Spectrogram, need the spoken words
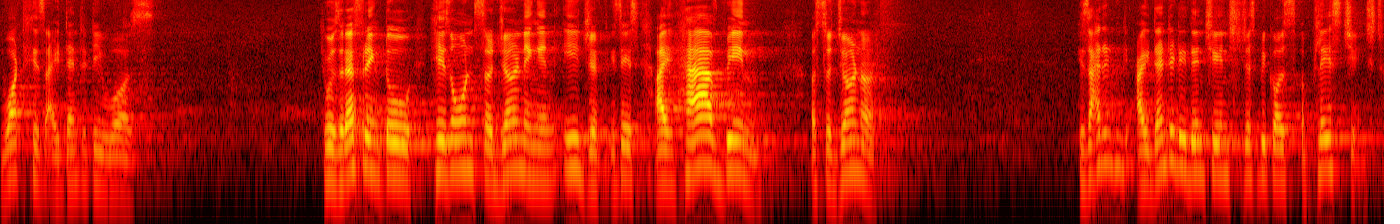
what his identity was. He was referring to his own sojourning in Egypt. He says, I have been a sojourner. His identity didn't change just because a place changed.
